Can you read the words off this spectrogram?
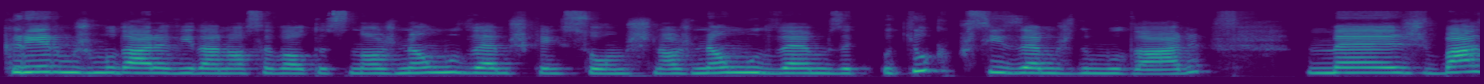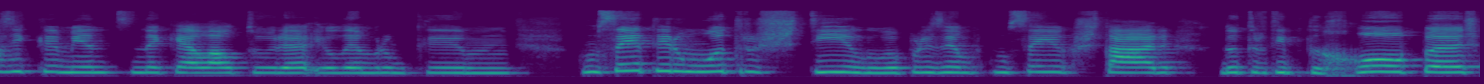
querermos mudar a vida à nossa volta se nós não mudamos quem somos, se nós não mudamos aquilo que precisamos de mudar mas basicamente naquela altura eu lembro-me que hum, comecei a ter um outro estilo. Eu, por exemplo, comecei a gostar de outro tipo de roupas,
